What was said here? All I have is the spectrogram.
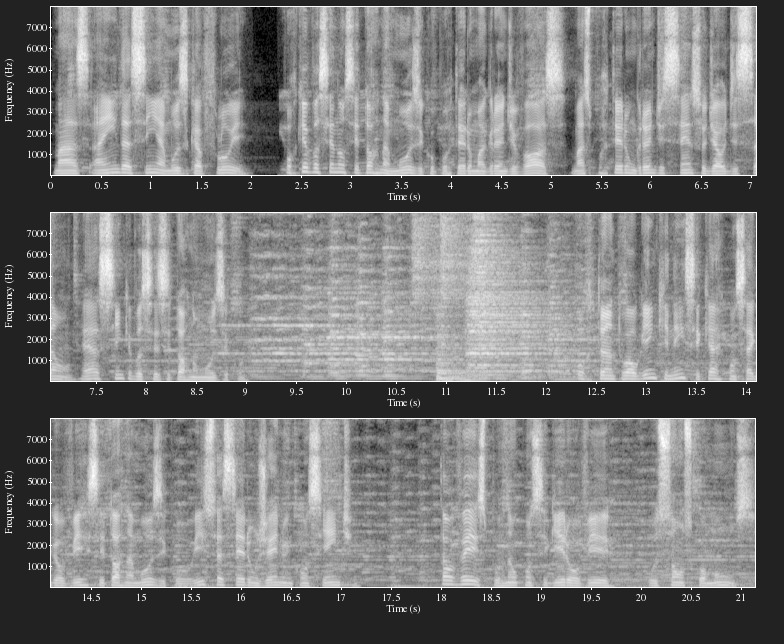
mas ainda assim a música flui, por que você não se torna músico por ter uma grande voz, mas por ter um grande senso de audição? É assim que você se torna um músico. Portanto, alguém que nem sequer consegue ouvir se torna músico, isso é ser um gênio inconsciente? Talvez por não conseguir ouvir os sons comuns,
